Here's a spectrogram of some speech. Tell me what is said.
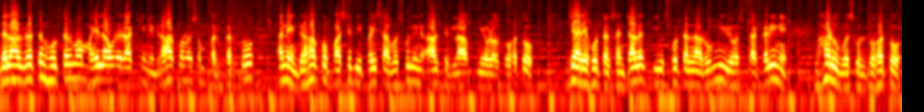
દલાલ રતન હોટલમાં મહિલાઓને રાખીને ગ્રાહકોનો સંપર્ક કરતો અને ગ્રાહકો પાસેથી પૈસા વસૂલીને આર્થિક લાભ મેળવતો હતો. જ્યારે હોટલ સંચાલક પિયુષ હોટલના રૂમની વ્યવસ્થા કરીને ભાડું વસૂલતો હતો.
